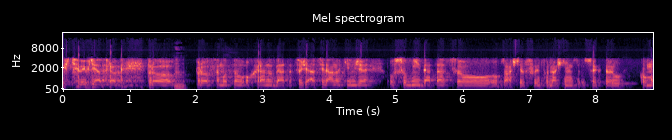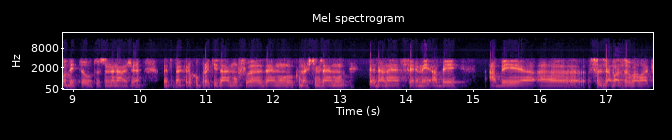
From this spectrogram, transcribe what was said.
chtěly udělat pro, pro, hmm. pro samotnou ochranu dat, což je asi dáno tím, že osobní data jsou, obzvláště v informačním sektoru, komoditou, to znamená, že je to tak trochu proti zájmu, zájmu komerčním zájmu té dané firmy, aby aby uh, se zavazovala k,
